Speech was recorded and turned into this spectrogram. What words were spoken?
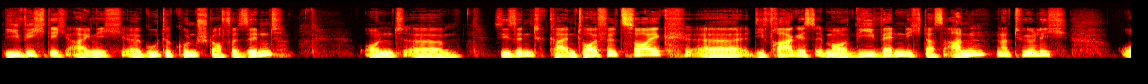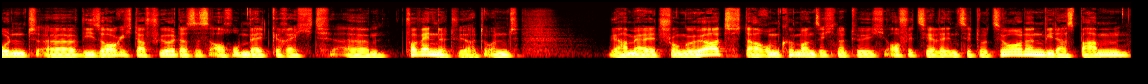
wie wichtig eigentlich äh, gute Kunststoffe sind. Und äh, sie sind kein Teufelszeug. Äh, die Frage ist immer, wie wende ich das an natürlich? Und äh, wie sorge ich dafür, dass es auch umweltgerecht äh, verwendet wird? Und wir haben ja jetzt schon gehört, darum kümmern sich natürlich offizielle Institutionen wie das BAM,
